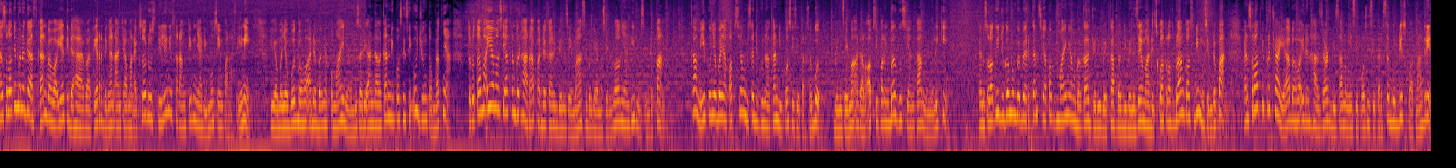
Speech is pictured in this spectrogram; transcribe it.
Ancelotti menegaskan bahwa ia tidak khawatir dengan ancaman eksodus di lini serang timnya di musim panas ini. Ia menyebut bahwa ada banyak pemain yang bisa diandalkan di posisi ujung tombaknya. Terutama ia masih akan berharap pada Karim Benzema sebagai mesin golnya di musim depan. Kami punya banyak opsi yang bisa digunakan di posisi tersebut. Benzema adalah opsi paling bagus yang kami miliki. Ancelotti juga membeberkan siapa pemain yang bakal jadi backup bagi Benzema di skuad Los Blancos di musim depan. Ancelotti percaya bahwa Eden Hazard bisa mengisi posisi tersebut di skuad Madrid.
